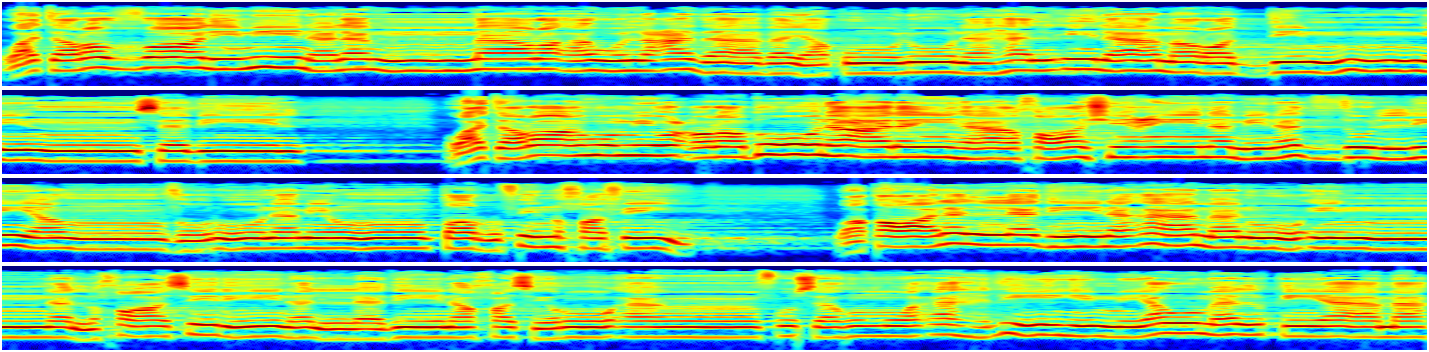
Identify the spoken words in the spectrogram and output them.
وترى الظالمين لما رأوا العذاب يقولون هل إلى مرد من سبيل وتراهم يعرضون عليها خاشعين من الذل ينظرون من طرف خفي وقال الذين آمنوا إن الخاسرين الذين خسروا أنفسهم وأهليهم يوم القيامة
